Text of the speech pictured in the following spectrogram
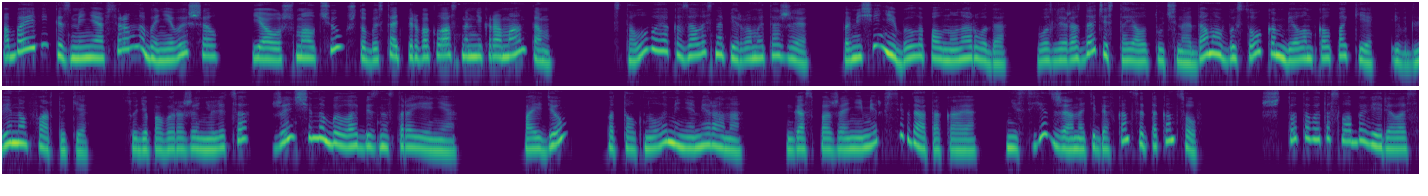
а боевик из меня все равно бы не вышел. Я уж молчу, чтобы стать первоклассным некромантом. Столовая оказалась на первом этаже. В помещении было полно народа. Возле раздачи стояла тучная дама в высоком белом колпаке и в длинном фартуке. Судя по выражению лица, женщина была без настроения. Пойдем? подтолкнула меня Мирана. «Госпожа Немир всегда такая. Не съест же она тебя в конце-то концов. Что-то в это слабо верилось.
